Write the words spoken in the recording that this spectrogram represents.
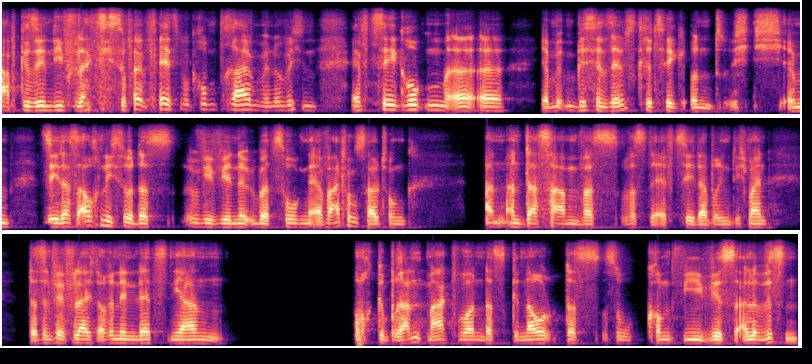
abgesehen die vielleicht sich so bei Facebook rumtreiben, in irgendwelchen FC-Gruppen, äh, äh, ja, mit ein bisschen Selbstkritik. Und ich, ich ähm, sehe das auch nicht so, dass irgendwie wir eine überzogene Erwartungshaltung an, an das haben, was, was der FC da bringt. Ich meine, da sind wir vielleicht auch in den letzten Jahren auch gebrandmarkt worden, dass genau das so kommt, wie wir es alle wissen.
